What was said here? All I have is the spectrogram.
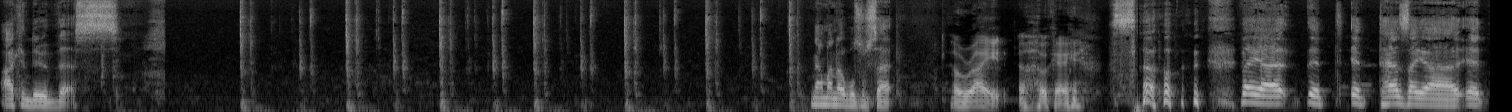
I can do this. Now my nobles are set. Oh right, okay. So they uh it it has a uh it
